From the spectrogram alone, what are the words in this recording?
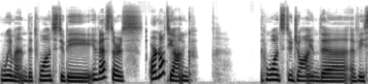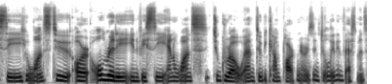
women that want to be investors or not young who wants to join the VC, who wants to, or already in VC and wants to grow and to become partners into lead investments,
